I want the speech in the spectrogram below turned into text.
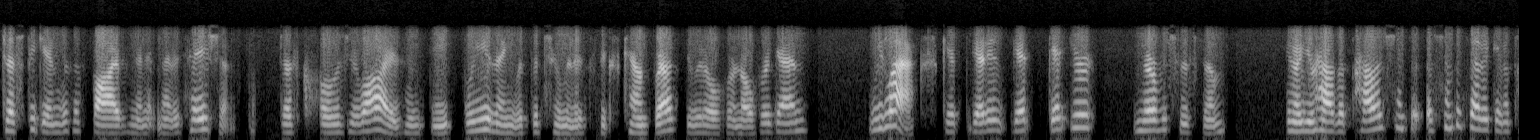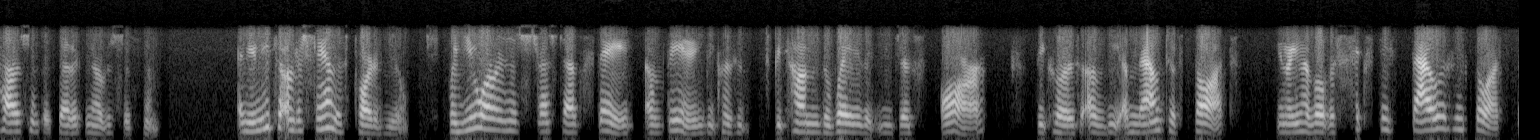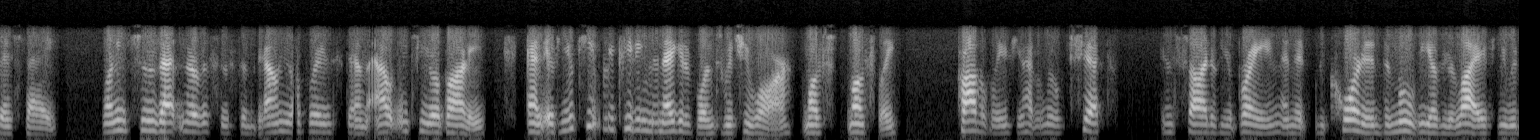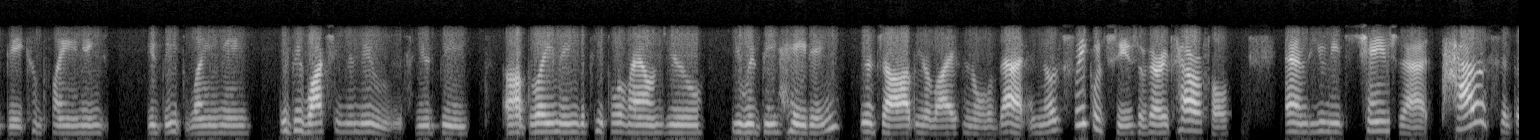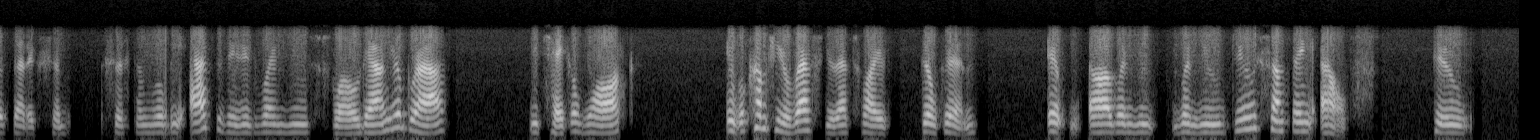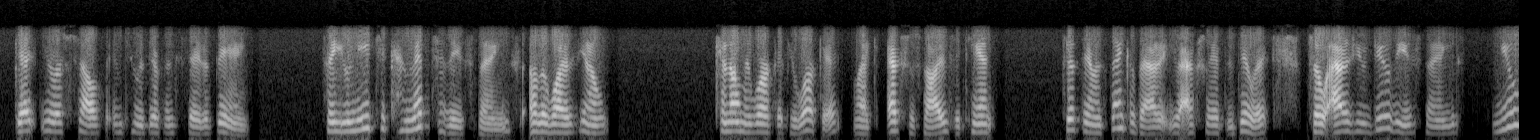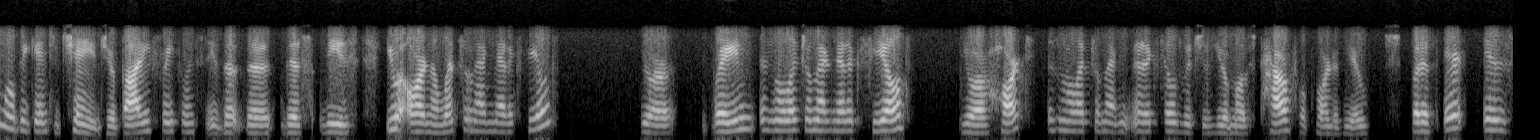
Just begin with a five minute meditation. Just close your eyes and deep breathing with the two minute six count breath. Do it over and over again. Relax. Get get in, get get your nervous system you know, you have a parasympathetic, a sympathetic and a parasympathetic nervous system. And you need to understand this part of you. When you are in a stressed out state of being, because it's become the way that you just are, because of the amount of thought, you know, you have over 60,000 thoughts, they say, running through that nervous system, down your brain stem, out into your body. And if you keep repeating the negative ones, which you are, most mostly, probably if you had a little chip inside of your brain and it recorded the movie of your life, you would be complaining, you'd be blaming, you'd be watching the news, you'd be uh, blaming the people around you, you would be hating your job, your life, and all of that. And those frequencies are very powerful, and you need to change that. Parasympathetic system will be activated when you slow down your breath, you take a walk. It will come to your rescue. That's why it's built in it uh, when you when you do something else to get yourself into a different state of being. So you need to commit to these things. Otherwise, you know, can only work if you work it. Like exercise, you can't sit there and think about it. You actually have to do it. So as you do these things, you will begin to change your body frequency. The the this these you are an electromagnetic field. Your brain is an electromagnetic field. Your heart is an electromagnetic field, which is your most powerful part of you. But if it is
